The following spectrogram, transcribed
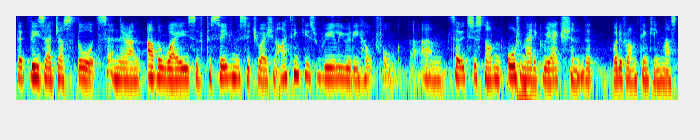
that these are just thoughts and there are other ways of perceiving the situation, I think is really, really helpful. Um, so it's just not an automatic reaction that whatever I'm thinking must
